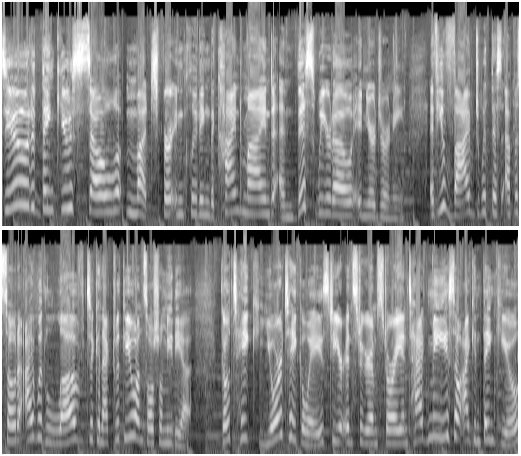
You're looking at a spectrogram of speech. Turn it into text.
Dude, thank you so much for including the kind mind and this weirdo in your journey. If you vibed with this episode, I would love to connect with you on social media. Go take your takeaways to your Instagram story and tag me so I can thank you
